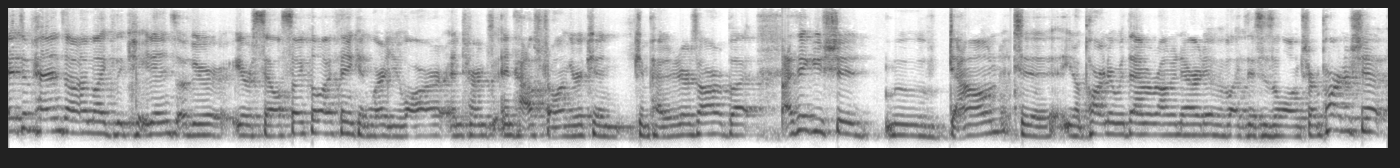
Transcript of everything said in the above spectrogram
it depends on like the cadence of your, your sales cycle, I think, and where you are in terms and how strong your can, competitors are. But I think you should move down to, you know, partner with them around a narrative of like, this is a long-term partnership.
